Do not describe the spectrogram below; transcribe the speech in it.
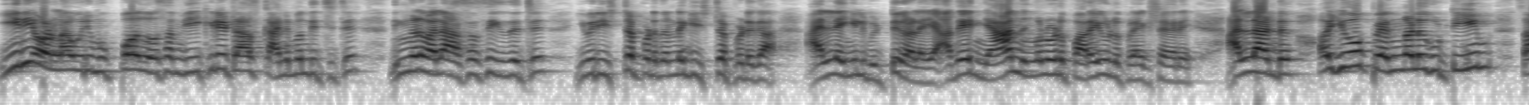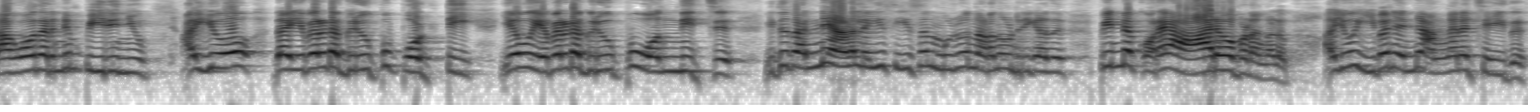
ഇനിയുള്ള ഒരു മുപ്പത് ദിവസം വീക്കിലി ടാസ്ക് അനുബന്ധിച്ചിട്ട് നിങ്ങൾ വല്ല അസസ് ചെയ്തിട്ട് ഇവർ ഇഷ്ടപ്പെടുന്നുണ്ടെങ്കിൽ ഇഷ്ടപ്പെടുക. അല്ലെങ്കിൽ വിട്ടുകളയുക. അതേ ഞാൻ നിങ്ങളോട് പറയുള്ളൂ പ്രേക്ഷകരെ. അല്ലാണ്ട് അയ്യോ പെങ്ങൾ കുട്ടിയും സഹോദരനും പിരിഞ്ഞു. അയ്യോ ദാ ഇവരുടെ ഗ്രൂപ്പ് പൊട്ടി. യോ ഇവരുടെ ഗ്രൂപ്പ് ഒന്നിച്ച്. ഇത് തന്നെയാണല്ലോ ഈ സീസൺ മുഴുവൻ നടന്നുകൊണ്ടിരിക്കുന്നത്. പിന്നെ കുറേ ആരോപണങ്ങളും. അയ്യോ ഇവൻ എന്നെ അങ്ങനെ ചെയ്ത്.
